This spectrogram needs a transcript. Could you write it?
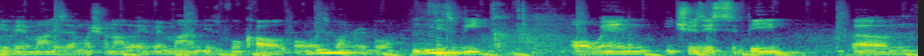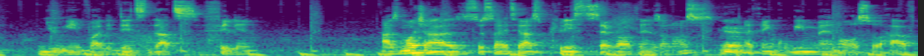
if a man is emotional or if a man is vocal or is vulnerable, is weak. Or when he chooses to be, um, you invalidate that feeling. As much as society has placed several things on us, Yeah. I think we men also have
